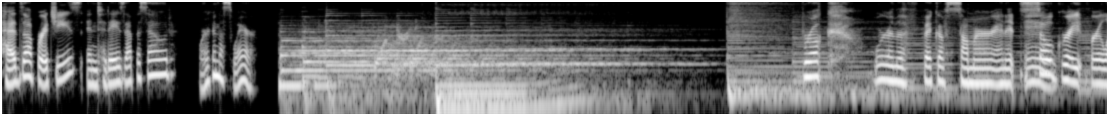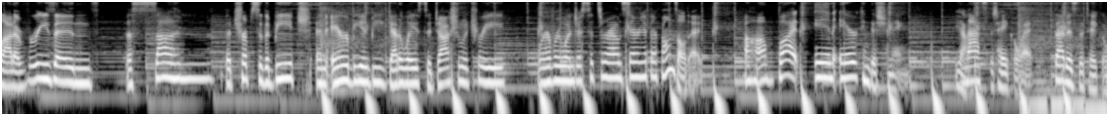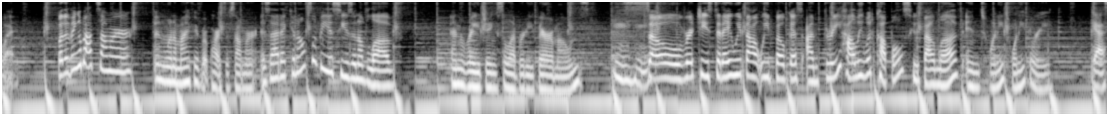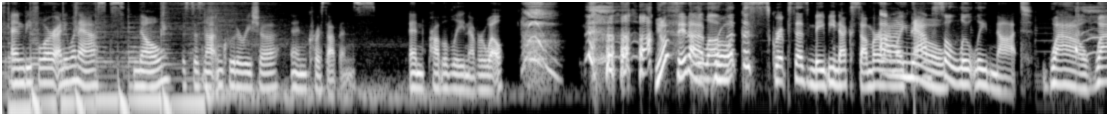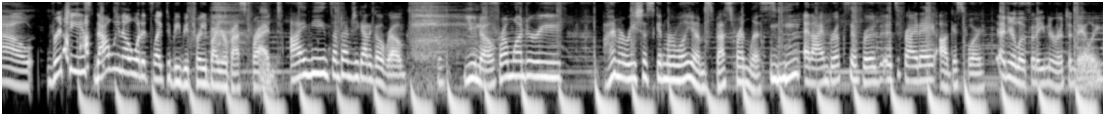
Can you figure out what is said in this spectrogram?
Heads up, Richies. In today's episode, we're going to swear. Brooke, we're in the thick of summer and it's so great for a lot of reasons. The sun, the trips to the beach, and Airbnb getaways to Joshua Tree, where everyone just sits around staring at their phones all day. Uh huh. But in air conditioning. Yeah. And that's the takeaway. That is the takeaway. But the thing about summer, and one of my favorite parts of summer, is that it can also be a season of love and raging celebrity pheromones. Mm-hmm. So, Richies, today we thought we'd focus on three Hollywood couples who found love in 2023. Yes. And before anyone asks, no, this does not include Aricia and Chris Evans, and probably never will. You don't say that, I love Brooke. that the script says maybe next summer. And I I'm like, know. absolutely not. Wow, wow. Richies, now we know what it's like to be betrayed by your best friend. I mean, sometimes you got to go rogue. You know. From Wondery, I'm Aricia Skidmore Williams, best friend list. Mhm. And I'm Brooke Siffrinn. It's Friday, August 4th. And you're listening to Rich and Daily.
